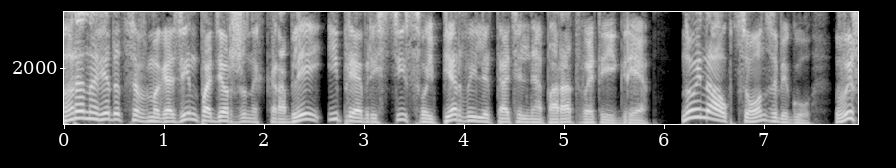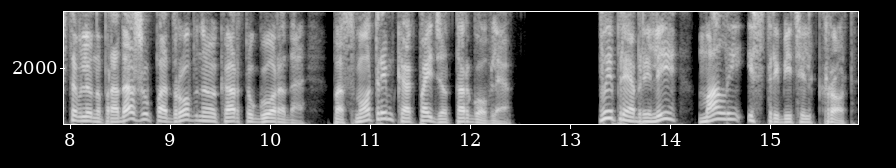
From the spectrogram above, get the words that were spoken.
Пора наведаться в магазин подержанных кораблей и приобрести свой первый летательный аппарат в этой игре. Ну и на аукцион забегу. Выставлю на продажу подробную карту города. Посмотрим, как пойдет торговля. Вы приобрели малый истребитель «Крот».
